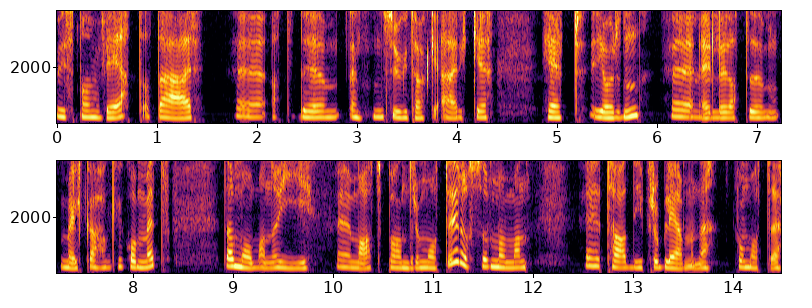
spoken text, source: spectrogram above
hvis man vet at det er eh, at det enten sugetaket er ikke helt i orden, eh, Mm. eller at melka har ikke kommet. Da må man jo gi mat på andre måter, og så må man ta de problemene på en måte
